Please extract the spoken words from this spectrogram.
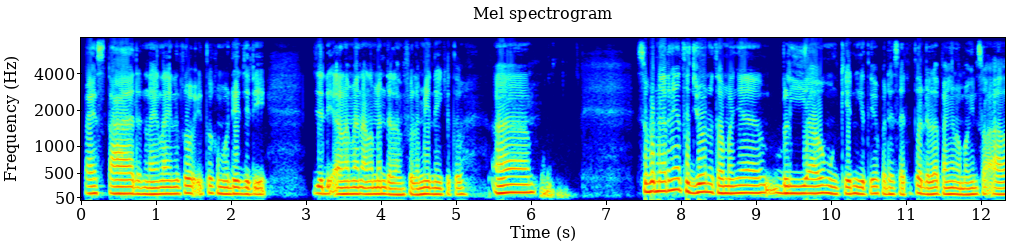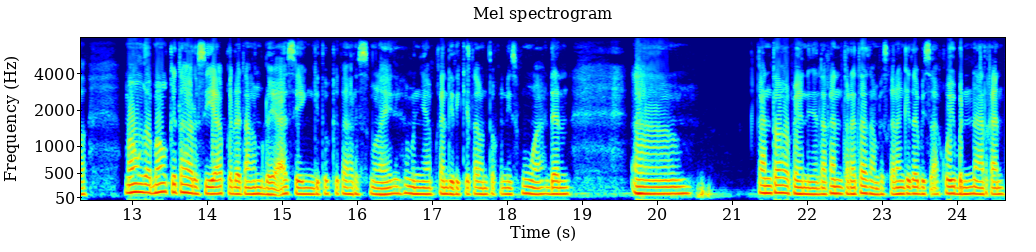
pesta dan lain-lain itu itu kemudian jadi jadi elemen-elemen dalam film ini gitu. Uh, sebenarnya tujuan utamanya beliau mungkin gitu ya pada saat itu adalah pengen ngomongin soal mau nggak mau kita harus siap kedatangan budaya asing gitu. Kita harus mulai menyiapkan diri kita untuk ini semua. Dan um, kan toh apa yang dinyatakan ternyata sampai sekarang kita bisa akui benar kan.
